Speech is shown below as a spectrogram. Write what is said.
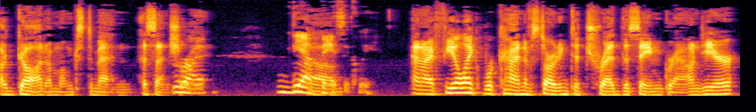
a god amongst men essentially Right. Yeah. Um, basically. and i feel like we're kind of starting to tread the same ground here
